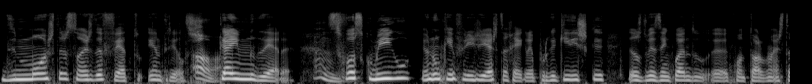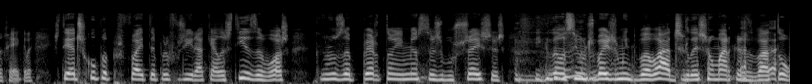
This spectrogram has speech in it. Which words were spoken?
demonstrações de afeto entre eles. Oh. Quem me dera. Se fosse comigo, eu nunca infringi esta regra, porque aqui diz que eles de vez em quando eh, contornam esta regra. Isto é a desculpa perfeita para fugir àquelas tias-avós que nos apertam imensas bochechas e que dão assim uns beijos muito babados que deixam marcas de batom.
